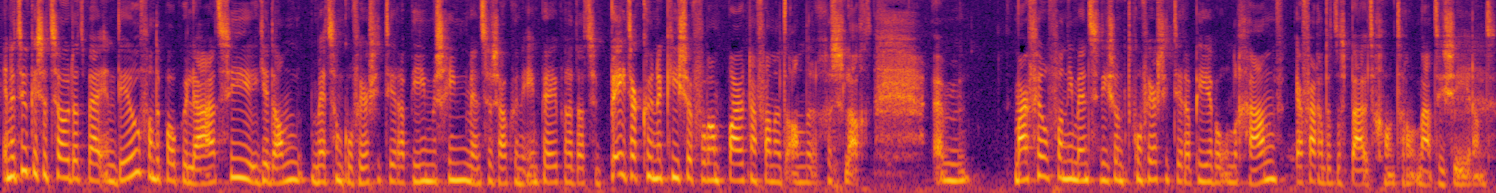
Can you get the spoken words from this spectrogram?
En natuurlijk is het zo dat bij een deel van de populatie je dan met zo'n conversietherapie misschien mensen zou kunnen inpeperen dat ze beter kunnen kiezen voor een partner van het andere geslacht. Ehm, maar veel van die mensen die zo'n conversietherapie hebben ondergaan, ervaren dat als buitengewoon traumatiserend.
